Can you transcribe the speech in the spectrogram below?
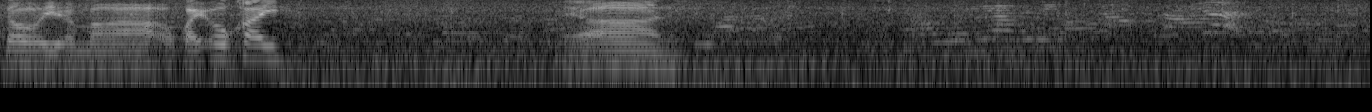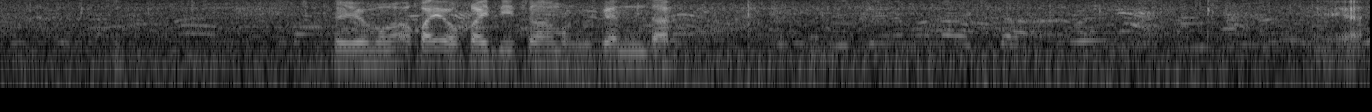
Ito yung mga ukay-ukay. Ayan. Ito yung mga ukay-ukay dito magaganda ayan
